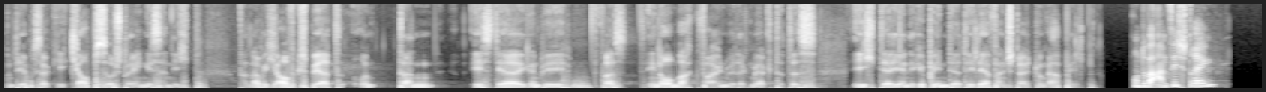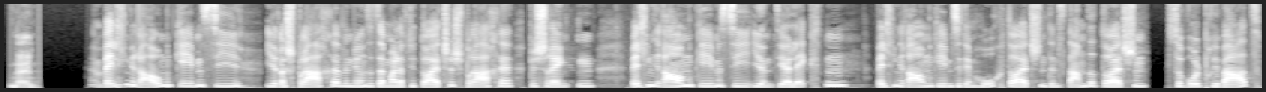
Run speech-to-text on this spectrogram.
Und ich habe gesagt, ich glaube, so streng ist er nicht. Dann habe ich aufgesperrt und dann ist er irgendwie fast in Ohnmacht gefallen, weil er gemerkt hat, dass ich derjenige bin, der die Lehrveranstaltung abhält. Und waren Sie streng? Nein. Welchen Raum geben Sie Ihrer Sprache, wenn wir uns jetzt einmal auf die deutsche Sprache beschränken? Welchen Raum geben Sie Ihren Dialekten? Welchen Raum geben Sie dem Hochdeutschen, dem Standarddeutschen, sowohl privat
